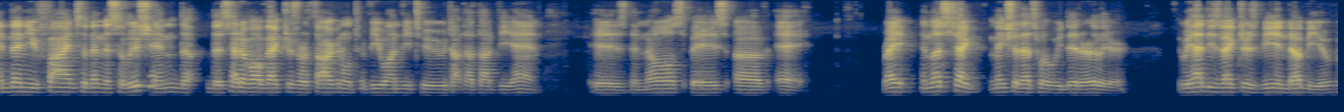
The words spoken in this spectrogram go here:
And then you find, so then the solution, the, the set of all vectors orthogonal to v1, v2, dot, dot, dot, vn, is the null space of A, right? And let's check, make sure that's what we did earlier. We had these vectors v and w,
